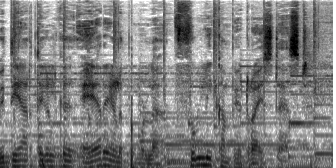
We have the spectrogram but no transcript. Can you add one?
വിദ്യാർത്ഥികൾക്ക് ഏറെ എളുപ്പമുള്ള ഫുള്ളി കമ്പ്യൂട്ടറൈസ്ഡ് ടെസ്റ്റ്.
